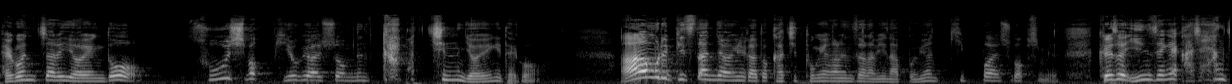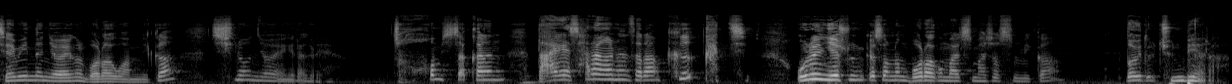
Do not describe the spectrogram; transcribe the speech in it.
100원짜리 여행도 수십억 비교할 수 없는 값어치 있는 여행이 되고 아무리 비싼 여행을 가도 같이 동행하는 사람이 나쁘면 기뻐할 수가 없습니다. 그래서 인생의 가장 재미있는 여행을 뭐라고 합니까? 신혼여행이라 그래요. 처음 시작하는 나의 사랑하는 사람 그 가치. 오늘 예수님께서는 뭐라고 말씀하셨습니까? 너희들 준비해라.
